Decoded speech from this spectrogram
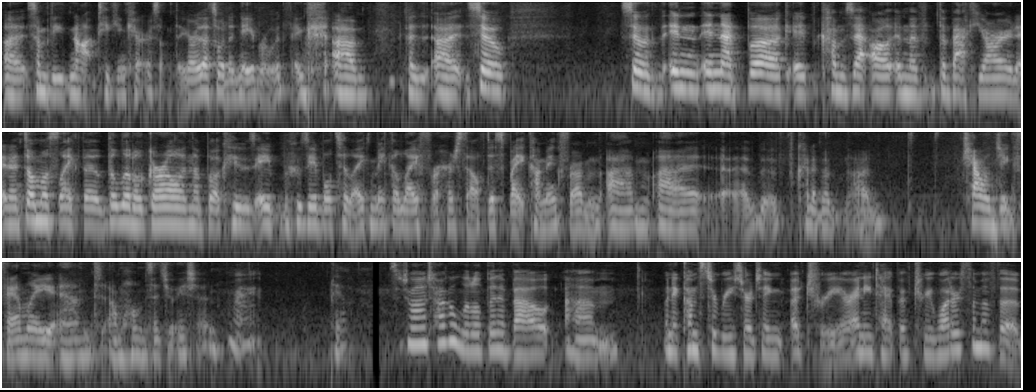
uh, somebody not taking care of something, or that's what a neighbor would think. Um, uh, so, so in in that book, it comes out in the, the backyard, and it's almost like the, the little girl in the book who's able who's able to like make a life for herself despite coming from um, uh, uh, kind of a, a challenging family and um, home situation. Right. Yeah. So, do you want to talk a little bit about um, when it comes to researching a tree or any type of tree? What are some of the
